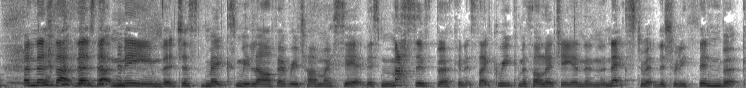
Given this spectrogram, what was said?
earth. Oh, and there's that there's that meme that just makes me laugh every time I see it. This massive book, and it's like Greek mythology, and then next to it, this really thin book.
